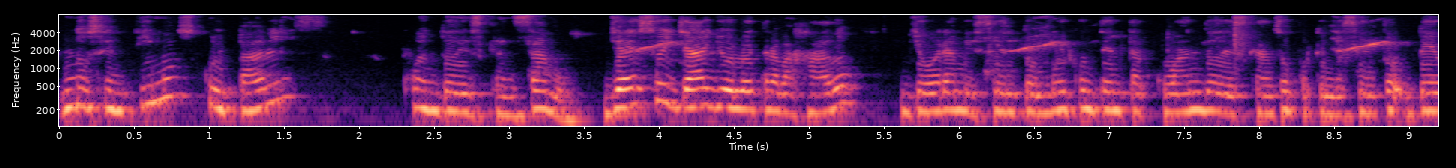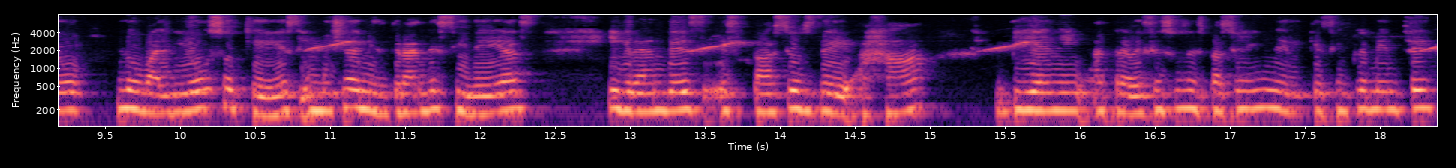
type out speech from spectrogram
nos sentimos culpables cuando descansamos. Ya eso ya yo lo he trabajado. Yo ahora me siento muy contenta cuando descanso porque me siento, veo lo valioso que es y muchas de mis grandes ideas y grandes espacios de ajá vienen a través de esos espacios en el que simplemente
